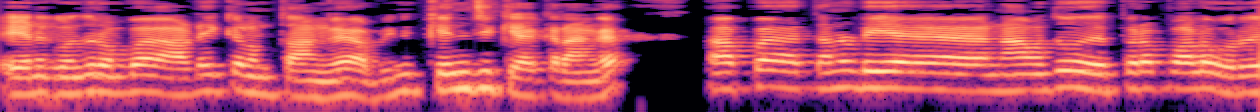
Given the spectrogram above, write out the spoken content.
எனக்கு வந்து ரொம்ப அடைக்கலம் தாங்க அப்படின்னு கெஞ்சி கேட்குறாங்க அப்ப தன்னுடைய நான் வந்து பிறப்பால ஒரு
